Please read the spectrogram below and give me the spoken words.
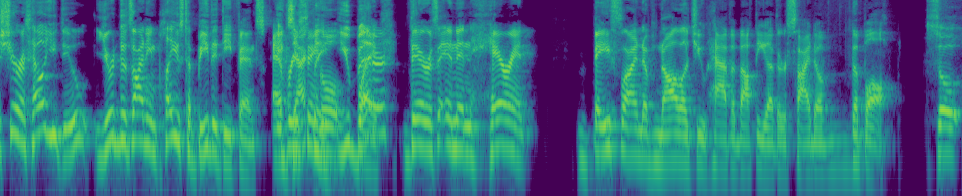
Sure as hell you do. You're designing plays to beat a defense every Exactly. single You play. There's an inherent baseline of knowledge you have about the other side of the ball. So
